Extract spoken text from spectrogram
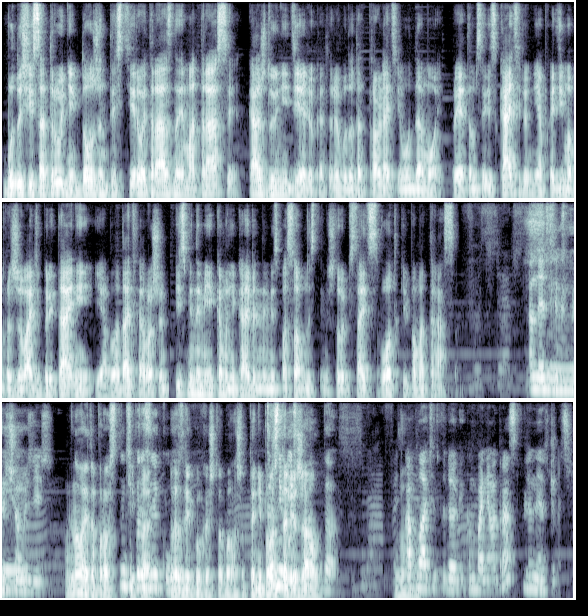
Будущий сотрудник должен тестировать разные матрасы каждую неделю, которые будут отправлять ему домой. При этом соискателю необходимо проживать в Британии и обладать хорошими письменными и коммуникабельными способностями, чтобы писать сводки по матрасам. А Netflix при чем здесь? Ну, это просто Ну, типа типа, развлекуха. развлекуха, чтобы было, чтобы ты не же просто не лежал. Да. Ну, А платит в итоге компания матрасов или Netflix?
